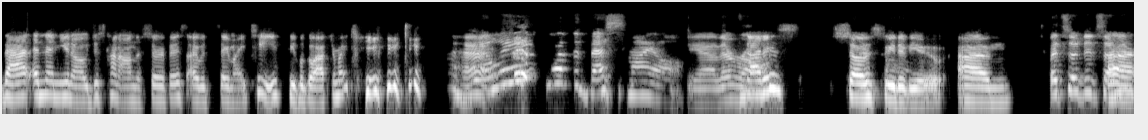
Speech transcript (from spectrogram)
that and then, you know, just kind of on the surface, I would say my teeth. People go after my teeth. The heck? really you have the best smile Yeah, they're wrong. that is so They're sweet of you. Um But so did someone Uh,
